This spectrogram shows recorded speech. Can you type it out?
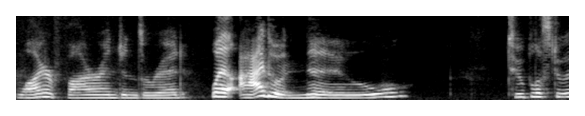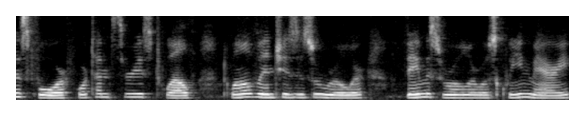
Why are fire engines red? Well, I don't know. Two plus two is four. Four times three is twelve. Twelve inches is a ruler. A famous ruler was Queen Mary.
